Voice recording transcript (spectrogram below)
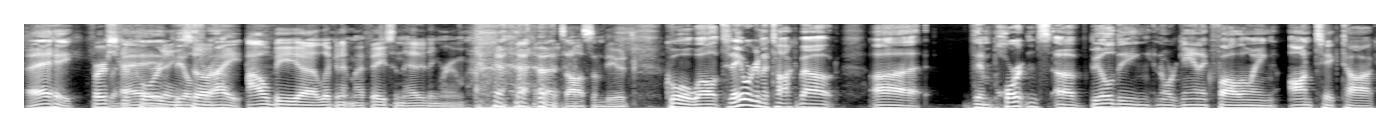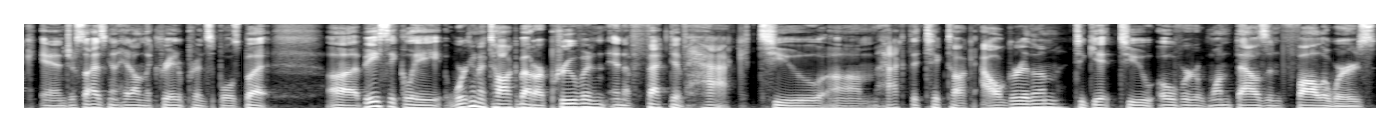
Hey. First hey, recording, feels so right. I'll be uh, looking at my face in the editing room. That's awesome, dude. Cool. Well, today we're going to talk about uh, the importance of building an organic following on TikTok, and Josiah's going to hit on the creative principles. But uh, basically, we're going to talk about our proven and effective hack to um, hack the TikTok algorithm to get to over 1,000 followers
